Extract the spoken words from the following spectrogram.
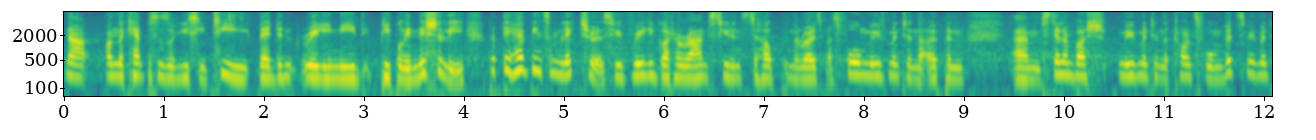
Now, on the campuses of UCT, they didn't really need people initially, but there have been some lecturers who've really got around students to help in the Rhodes Must Fall movement, in the Open um, Stellenbosch movement, and the Transform Wits movement.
